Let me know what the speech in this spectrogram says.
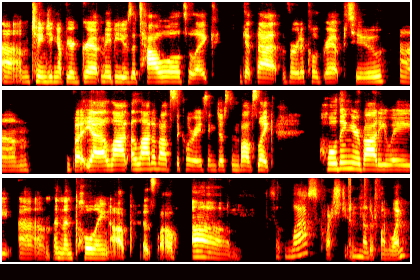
um changing up your grip maybe use a towel to like get that vertical grip too. Um, but yeah, a lot a lot of obstacle racing just involves like holding your body weight um, and then pulling up as well. Um, so last question, another fun one.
